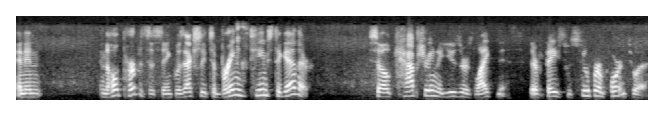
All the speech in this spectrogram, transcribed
And in and the whole purpose of Sync was actually to bring teams together so capturing a user's likeness, their face was super important to us.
